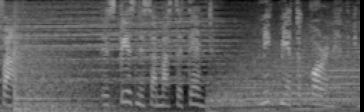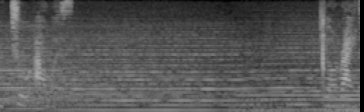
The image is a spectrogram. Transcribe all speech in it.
fine. There's business I must attend to. Meet me at the coronet in two hours. You're right.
